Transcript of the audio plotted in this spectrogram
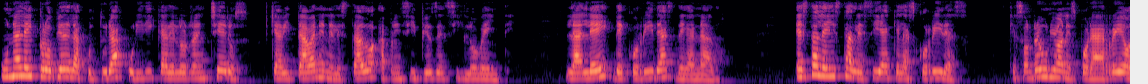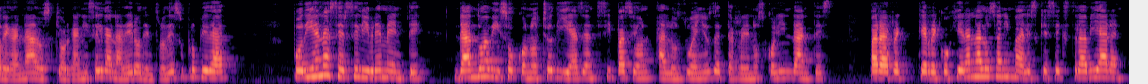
una ley propia de la cultura jurídica de los rancheros que habitaban en el estado a principios del siglo XX, la Ley de Corridas de Ganado. Esta ley establecía que las corridas, que son reuniones por arreo de ganados que organiza el ganadero dentro de su propiedad, podían hacerse libremente dando aviso con ocho días de anticipación a los dueños de terrenos colindantes para que recogieran a los animales que se extraviaran.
